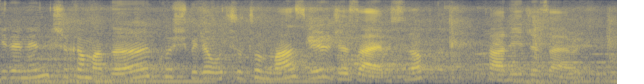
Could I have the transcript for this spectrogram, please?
Girenin çıkamadığı kuş bile uçurtulmaz bir cezaevi. Sinop Tarihi Cezaevi.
